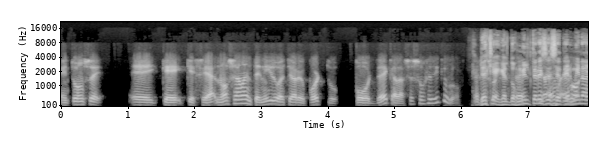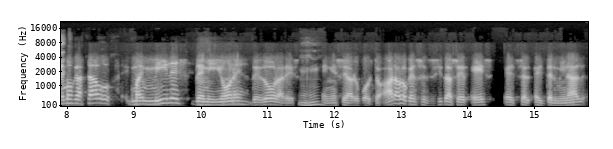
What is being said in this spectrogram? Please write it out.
Entonces, eh, que, que sea, no se ha mantenido este aeropuerto por décadas, eso es ridículo. Es que en el 2013 se termina... Hemos, gastado miles de millones de dólares en ese aeropuerto. Ahora lo que se necesita hacer es el, el terminal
